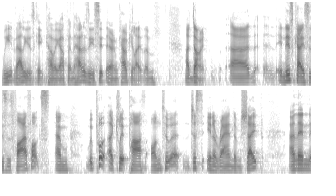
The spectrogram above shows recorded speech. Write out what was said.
weird values keep coming up and how does he sit there and calculate them? I don't. Uh, in this case, this is Firefox. and we put a clip path onto it just in a random shape and then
